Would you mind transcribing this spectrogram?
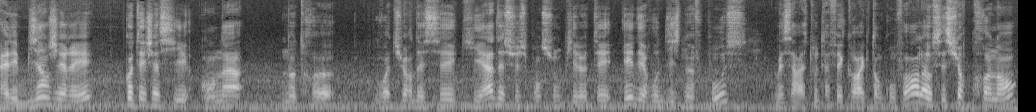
elle est bien gérée. Côté châssis, on a notre voiture d'essai qui a des suspensions pilotées et des roues de 19 pouces, mais ça reste tout à fait correct en confort. Là où c'est surprenant,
